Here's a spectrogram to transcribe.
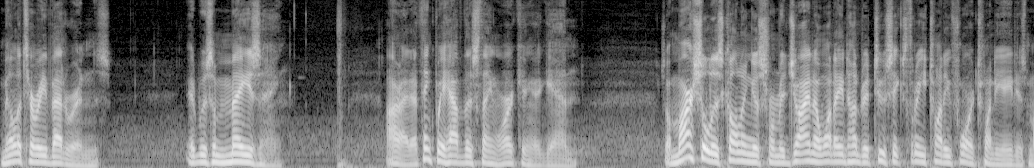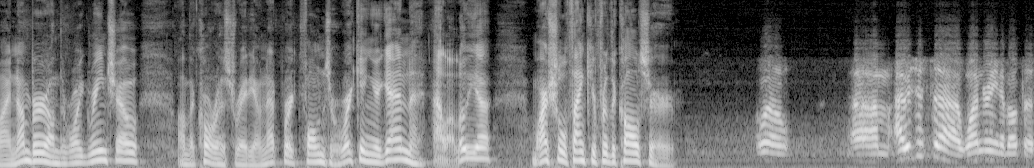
military veterans. It was amazing. All right, I think we have this thing working again. So Marshall is calling us from Regina. 1 800 263 2428 is my number on The Roy Green Show on the Corus Radio Network. Phones are working again. Hallelujah. Marshall, thank you for the call, sir. Well, um, I was just uh, wondering about the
